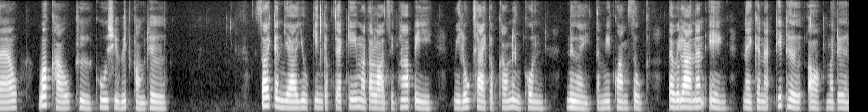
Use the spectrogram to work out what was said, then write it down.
แล้ว ว่าเขาคือคู่ชีวิตของเธอสร้อยกัญญาอยู่กินกับแจ็คกี้มาตลอด 15 ปี มีลูกชายกับเขาหนึ่งคน เหนื่อยแต่มีความสุข แต่เวลานั้นเองในขณะที่เธอออกมาเดิน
